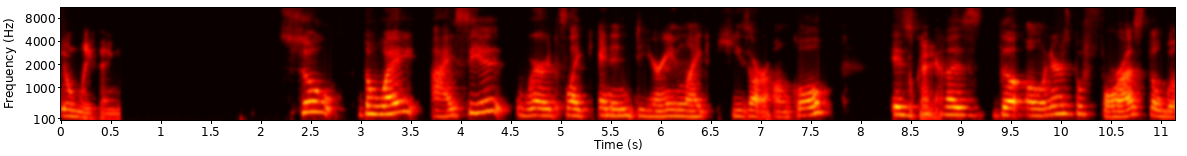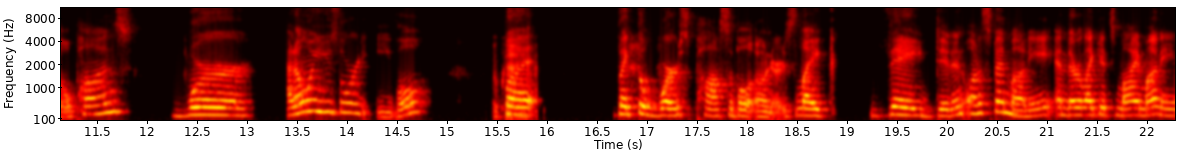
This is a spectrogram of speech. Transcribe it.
The only thing. So the way I see it, where it's like an endearing, like he's our uncle, is okay. because the owners before us, the Wilpons, were I don't want to use the word evil, okay. but like the worst possible owners. Like they didn't want to spend money and they're like it's my money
